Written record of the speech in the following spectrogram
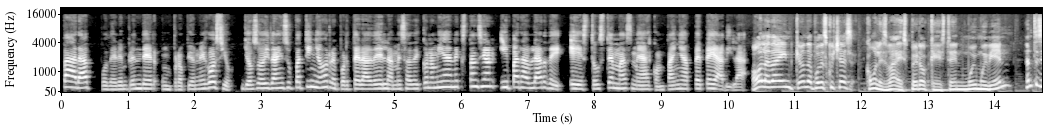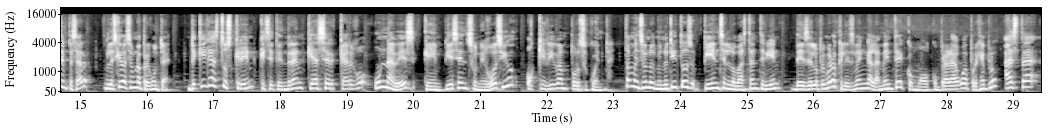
para poder emprender un propio negocio. Yo soy Dain Zupatiño, reportera de la Mesa de Economía en Expansión, y para hablar de estos temas me acompaña Pepe Ávila. Hola Dain, ¿qué onda? ¿Puedo escuchas? ¿Cómo les va? Espero que estén muy muy bien. Antes de empezar, les quiero hacer una pregunta. ¿De qué gastos creen que se tendrán que hacer cargo una vez que empiecen su negocio o que vivan por su cuenta? Tómense unos minutitos, piénsenlo bastante bien, desde lo primero que les venga a la mente, como comprar agua, por ejemplo, hasta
